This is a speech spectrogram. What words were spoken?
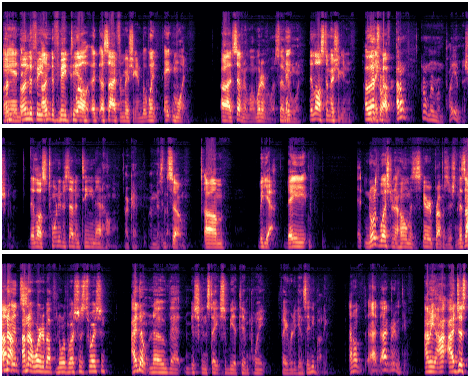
and undefeated undefeated. Well, aside from Michigan, but went eight and one, uh, seven and one, whatever it was. Seven they, and one. They lost to Michigan. Oh, that's right. covered. I don't I don't remember them playing Michigan. They lost twenty to seventeen at home. Okay, I missed that. So, um, but yeah, they Northwestern at home is a scary proposition. This I'm offense, not I'm not worried about the Northwestern situation. I don't know that Michigan State should be a ten point favorite against anybody. I don't. I, I agree with you. I mean, I, I just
